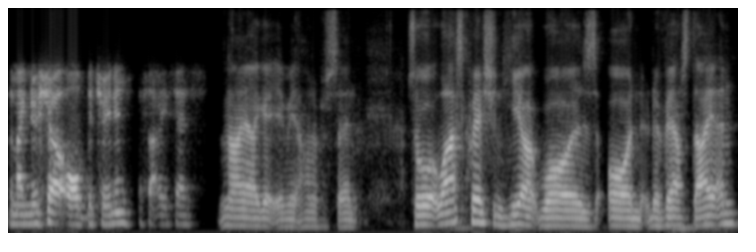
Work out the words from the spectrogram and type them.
the minutia of the training, if that makes sense. No, yeah, I get you, mate, hundred percent. So last question here was on reverse dieting.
